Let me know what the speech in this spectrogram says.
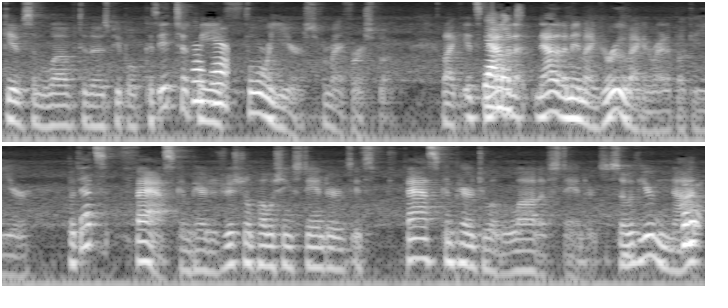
give some love to those people because it took Mm-hmm. Oh, me yeah. four years for my first book. Like it's Yeah, now that, I, now that I'm in my groove, I can write a book a year. But that's fast compared to traditional publishing standards. It's fast compared to a lot of standards. So if you're not,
